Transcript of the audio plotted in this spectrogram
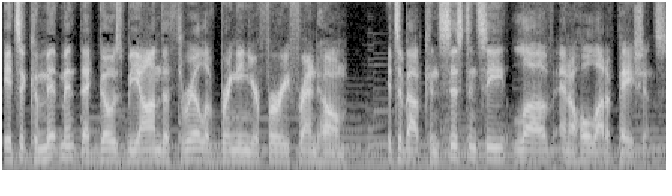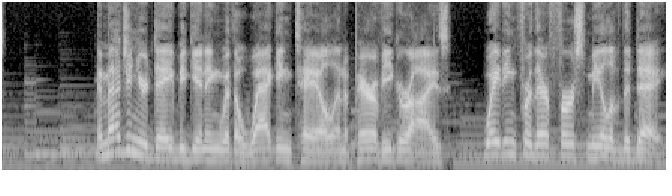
It's a commitment that goes beyond the thrill of bringing your furry friend home. It's about consistency, love, and a whole lot of patience. Imagine your day beginning with a wagging tail and a pair of eager eyes, waiting for their first meal of the day.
